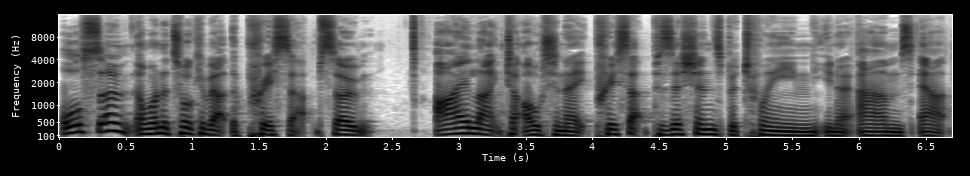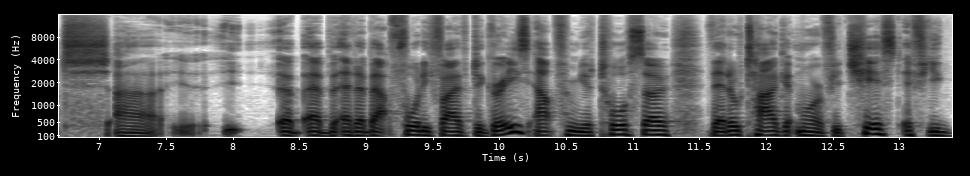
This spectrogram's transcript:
Also, I want to talk about the press up. So I like to alternate press up positions between you know arms out. Uh, at about 45 degrees out from your torso. That'll target more of your chest. If you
